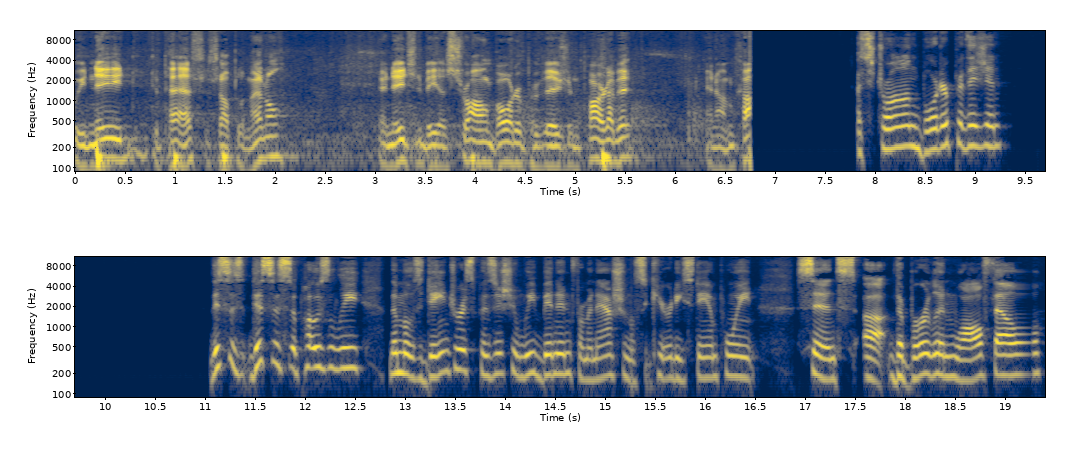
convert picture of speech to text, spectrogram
we need to pass a supplemental. There needs to be a strong border provision part of it, and I'm. a strong border provision. This is this is supposedly the most dangerous position we've been in from a national security standpoint since uh, the Berlin Wall fell.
